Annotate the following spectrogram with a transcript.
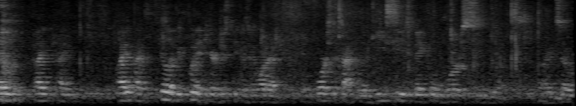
and I, I, I, I feel like we put it here just because we want to enforce the fact that the VCs make the worst CEOs. Right? So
